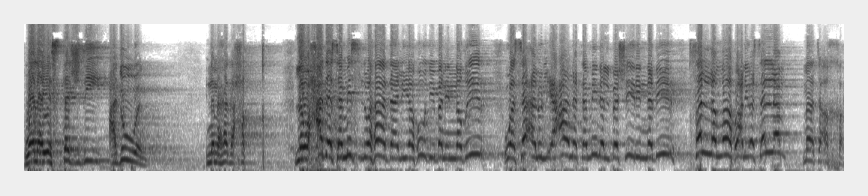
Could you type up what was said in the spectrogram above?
ولا يستجدي عدوا. إنما هذا حق. لو حدث مثل هذا ليهود بني النضير وسألوا الإعانة من البشير النذير صلى الله عليه وسلم ما تأخر.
